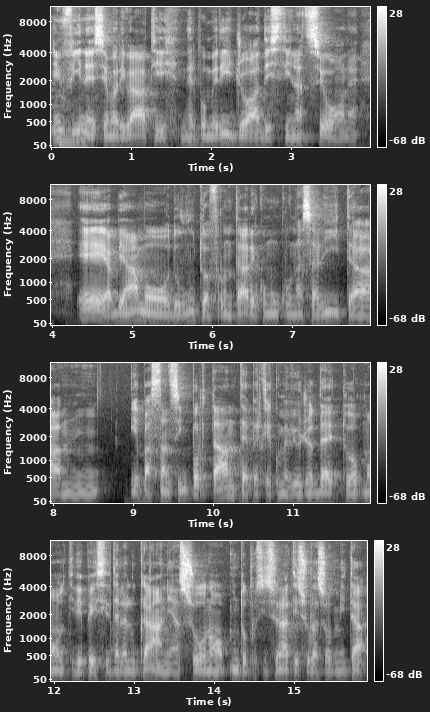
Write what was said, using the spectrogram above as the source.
Infine siamo arrivati nel pomeriggio a destinazione e abbiamo dovuto affrontare comunque una salita è abbastanza importante perché come vi ho già detto molti dei paesi della Lucania sono appunto posizionati sulla sommità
